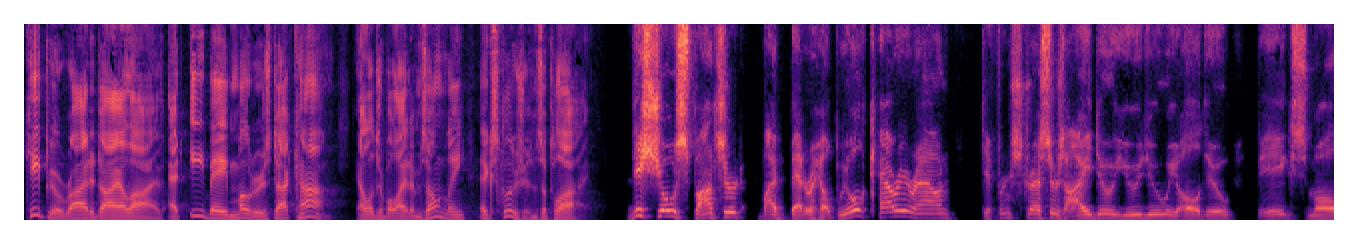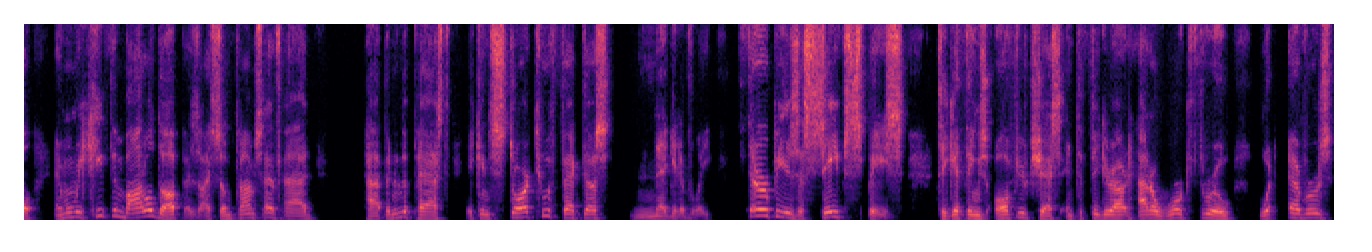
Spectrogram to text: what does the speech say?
Keep your ride or die alive at ebaymotors.com. Eligible items only, exclusions apply. This show is sponsored by BetterHelp. We all carry around different stressors. I do, you do, we all do, big, small. And when we keep them bottled up, as I sometimes have had happen in the past, it can start to affect us negatively. Therapy is a safe space to get things off your chest and to figure out how to work through whatever's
